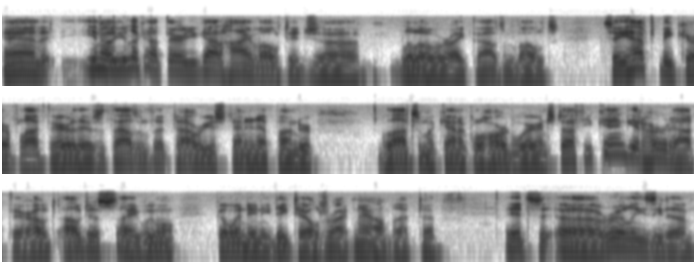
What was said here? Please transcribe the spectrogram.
And you know, you look out there, you got high voltage, uh, a uh, little over 8,000 volts. So you have to be careful out there. There's a thousand foot tower you're standing up under lots of mechanical hardware and stuff. You can get hurt out there. I'll I'll just say we won't go into any details right now, but uh, it's uh, real easy to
